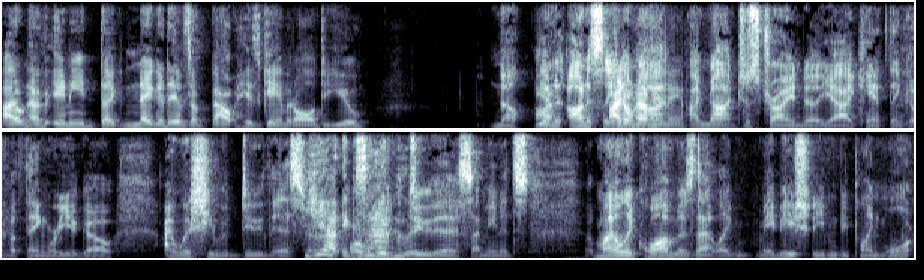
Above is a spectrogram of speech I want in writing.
I don't have any like negatives about his game at all. Do you? No, Yeah. Hon- honestly, I don't I'm have not, any. I'm not just trying to. Yeah, I can't think of a thing where you go. I wish he would do this. Or, Yeah, Or wouldn't do this. I mean, it's my only qualm is that like maybe he should even be playing more.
